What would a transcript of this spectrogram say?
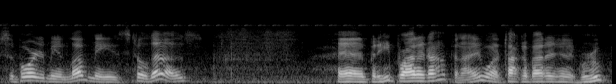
supported me and loved me, and still does and, but he brought it up, and I didn't want to talk about it in a group.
